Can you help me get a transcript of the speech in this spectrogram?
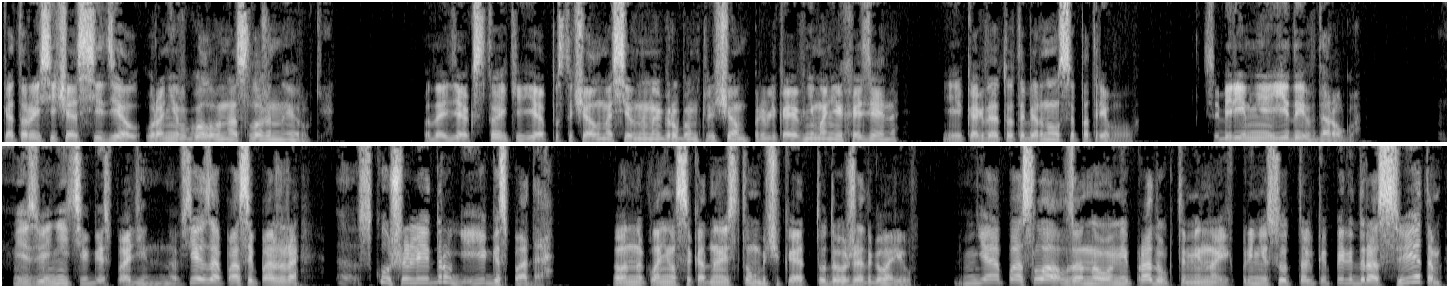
который сейчас сидел, уронив голову на сложенные руки. Подойдя к стойке, я постучал массивным и грубым ключом, привлекая внимание хозяина, и когда тот обернулся, потребовал. «Собери мне еды в дорогу». «Извините, господин, но все запасы пожра... скушали другие господа». Он наклонился к одной из тумбочек и оттуда уже договорил. «Я послал за новыми продуктами, но их принесут только перед рассветом,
